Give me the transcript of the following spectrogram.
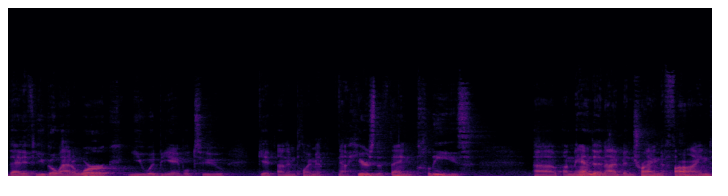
that if you go out of work, you would be able to get unemployment. Now, here's the thing, please, uh, Amanda and I have been trying to find,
